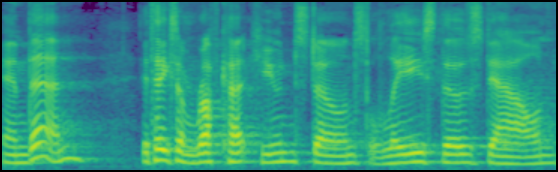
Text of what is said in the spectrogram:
And then it takes some rough cut hewn stones, lays those down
